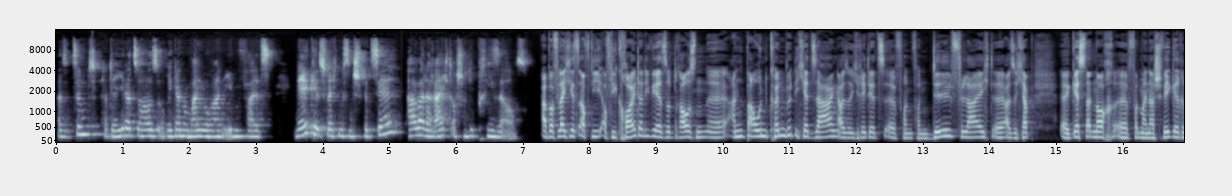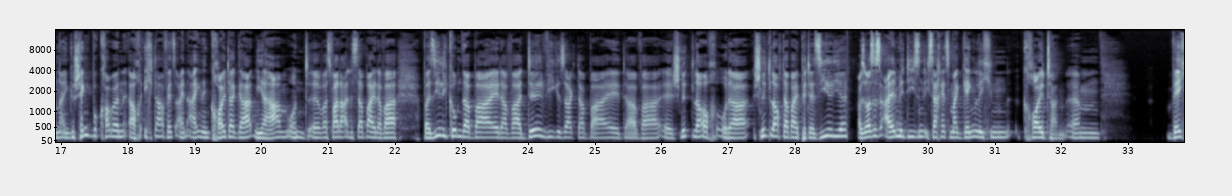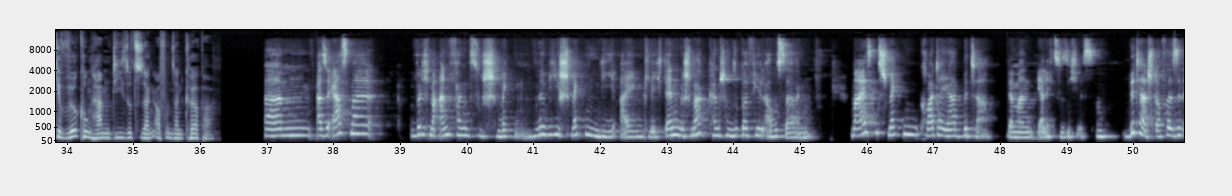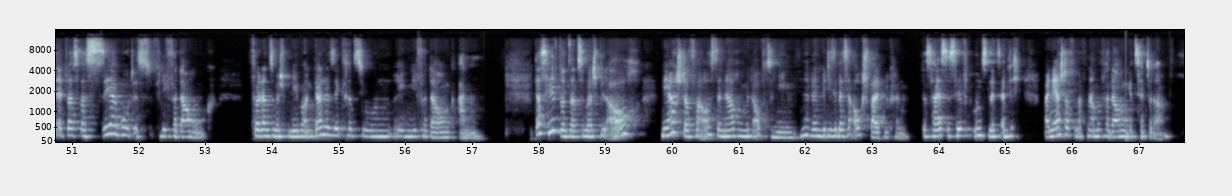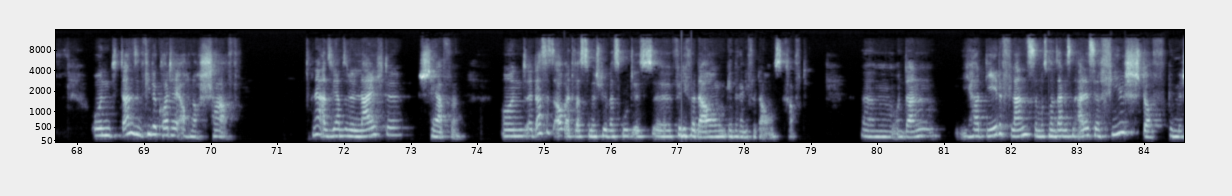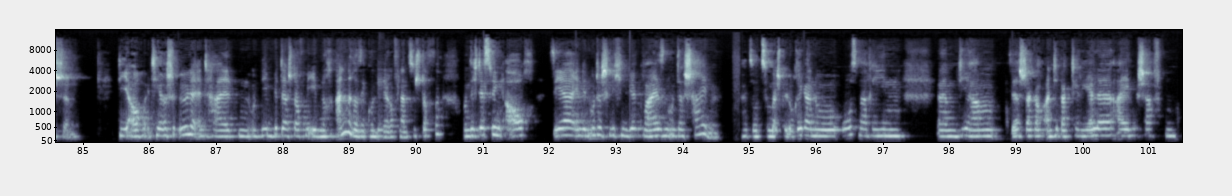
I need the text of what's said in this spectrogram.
Also Zimt hat ja jeder zu Hause, Oregano Majoran ebenfalls. Nelke ist vielleicht ein bisschen speziell, aber da reicht auch schon die Prise aus. Aber vielleicht jetzt auf die, auf die Kräuter, die wir so draußen äh, anbauen können, würde ich jetzt sagen. Also ich rede jetzt äh, von, von Dill vielleicht. Äh, also ich habe äh, gestern noch äh, von meiner Schwägerin ein Geschenk bekommen. Auch ich darf jetzt einen eigenen Kräutergarten hier haben. Und äh, was war da alles dabei? Da war Basilikum dabei, da war Dill, wie gesagt, dabei, da war äh, Schnittlauch oder Schnittlauch dabei, Petersilie. Also was ist all mit diesen, ich sage jetzt mal, gänglichen Kräutern? Ähm, welche Wirkung haben die sozusagen auf unseren Körper? Ähm, also erstmal würde ich mal anfangen zu schmecken. Ne, wie schmecken die eigentlich? Denn Geschmack kann schon super viel aussagen. Meistens schmecken Kräuter ja bitter, wenn man ehrlich zu sich ist. Und Bitterstoffe sind etwas, was sehr gut ist für die Verdauung. Fördern zum Beispiel Leber- und Gallesekretion, regen die Verdauung an. Das hilft uns dann zum Beispiel auch, Nährstoffe aus der Nahrung mit aufzunehmen, ne, wenn wir diese besser aufspalten können. Das heißt, es hilft uns letztendlich bei Nährstoffaufnahme, Verdauung etc. Und dann sind viele Kräuter ja auch noch scharf. Ne, also die haben so eine leichte Schärfe. Und äh, das ist auch etwas zum Beispiel, was gut ist äh, für die Verdauung, generell die Verdauungskraft. Ähm, und dann hat jede Pflanze, muss man sagen, das sind alles ja Vielstoffgemische die auch ätherische Öle enthalten und neben Bitterstoffen eben noch andere sekundäre Pflanzenstoffe und sich deswegen auch sehr in den unterschiedlichen Wirkweisen unterscheiden. Also zum Beispiel Oregano, Rosmarin, ähm, die haben sehr stark auch antibakterielle Eigenschaften.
